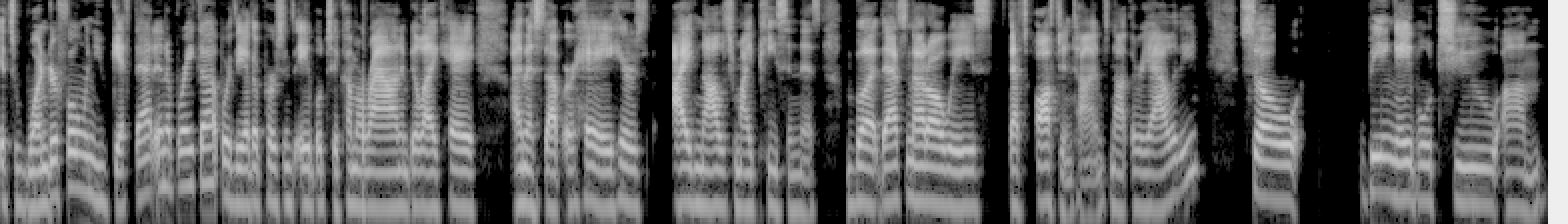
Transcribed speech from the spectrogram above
It's wonderful when you get that in a breakup where the other person's able to come around and be like, hey, I messed up, or hey, here's, I acknowledge my piece in this. But that's not always, that's oftentimes not the reality. So being able to um,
